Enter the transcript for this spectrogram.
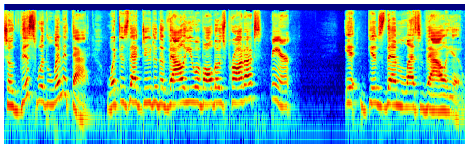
So this would limit that. What does that do to the value of all those products? it gives them less value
